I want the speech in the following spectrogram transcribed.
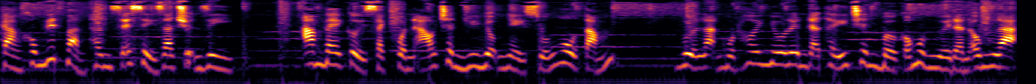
càng không biết bản thân sẽ xảy ra chuyện gì. Amber cởi sạch quần áo Trần Như Nhộng nhảy xuống hồ tắm, vừa lặn một hơi nhô lên đã thấy trên bờ có một người đàn ông lạ.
